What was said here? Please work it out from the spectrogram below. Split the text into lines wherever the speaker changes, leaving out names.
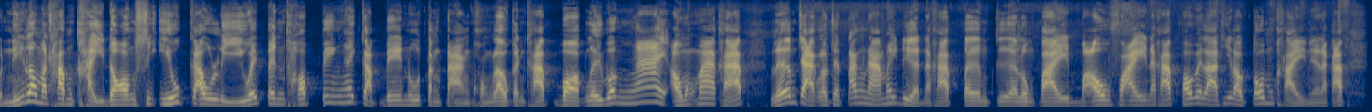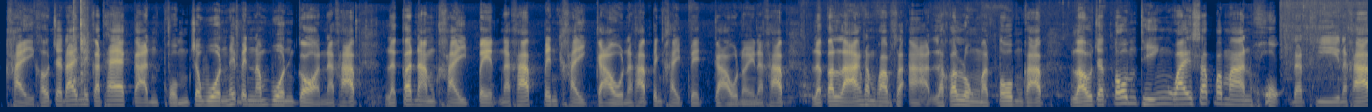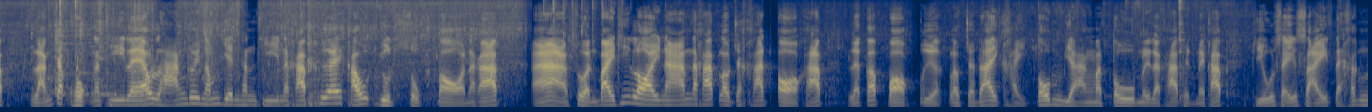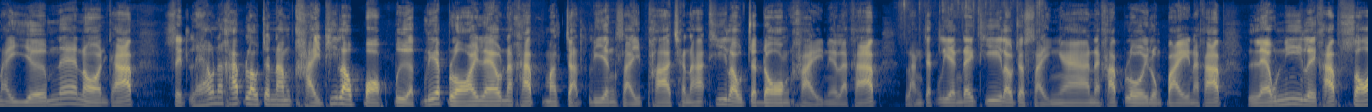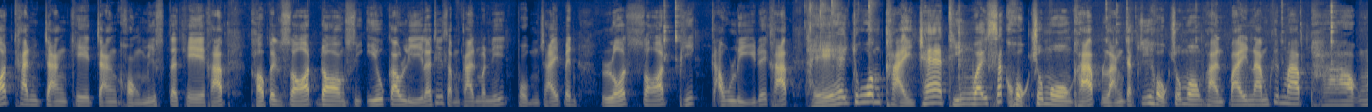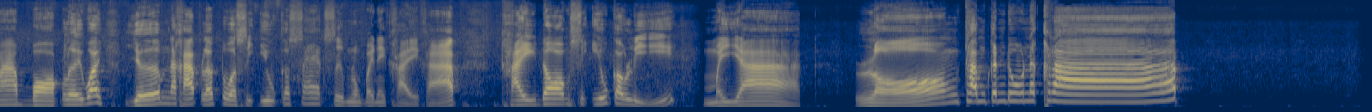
วันนี้เรามาทำไข่ดองซีอิ๊วเกาหลีไว้เป็นท็อปปิ้งให้กับเมนูต่างๆ ของเรากันครับ บอกเลยว่าง่ายเอามากๆครับ เริ่มจากเราจะตั้งน้ำให้เดือดนะครับ เติมเกลือลงไปเบาไฟนะครับ เพราะเวลาที่เราต้มไข่เนี่ยนะครับ ไข่เขาจะได้ไม่กระแทกกัน ผมจะวนให้เป็นน้ำวนก่อนนะครับ แล้วก็นำไข่เป็ดนะครับ เป็นไข่เก่านะครับ เป็นไข่เป็ดเก่าหน่อยนะครับ แล้วก็ล้างทำความสะอาด แล้วก็ลงมาต้มครับ เราจะต้มทิ้งไว้สักประมาณ 6 นาทีนะครับ หลังจาก 6 นาทีแล้วล้างด้วยน้ำเย็นทันทีนะครับ เพื่อให้เขาหยุดสุกต่อนะครับอ่าส่วนใบที่ลอยน้ำนะครับ เราจะคัดออกครับ แล้วก็ปอกเปลือกเราจะได้ไข่ต้มยางมาตูมเลยละครับ เห็นไหมครับ ผิวใส ๆ แต่ข้างในเยิ้มแน่นอนครับ เสร็จแล้วนะครับเราจะนำไข่ที่เราปอกเปลือกเรียบร้อยแล้วนะครับ มาจัดเรียงใส่ภาชนะที่เราจะดองไข่เนี่ยแหละครับ หลังจากเรียงได้ที่เราจะใส่งานะครับโรยลงไปนะครับ แล้วนี่เลยครับซอสคันจังเคจังของมิสเตอร์เคครับเขาเป็นซอสดองซีอิ๊วเกาหลีและที่สำคัญวันนี้ผมใช้เป็นรสซอสพริกเกาหลีด้วยครับ เทให้ท่วมไข่แช่ทิ้งไว้สัก 6 ชั่วโมงครับหลังจากที่ 6 ชั่วโมงผ่านไปนำขึ้นมาผ่าออกมาบอกเลยว่าเยิ้มนะครับแล้วตัวซีอิ๊วก็แทรกซึมลงไปในไข่ครับ ไข่ดองซีอิ๊วเกาหลี ไม่ยาก ลองทำกันดูนะครับ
